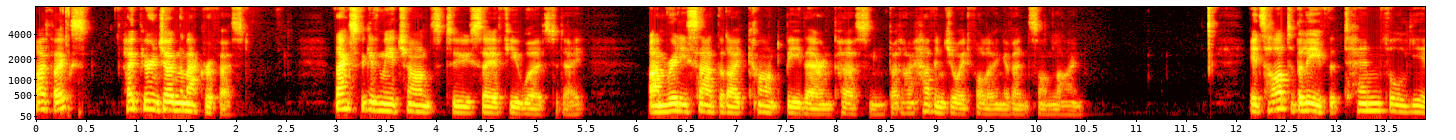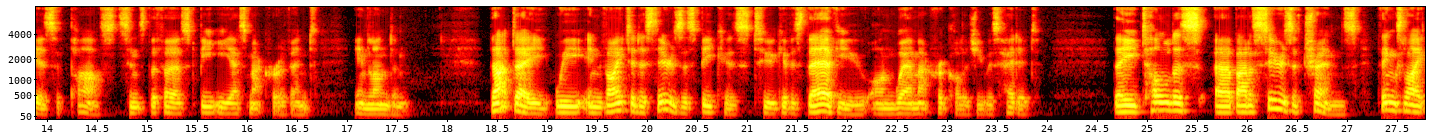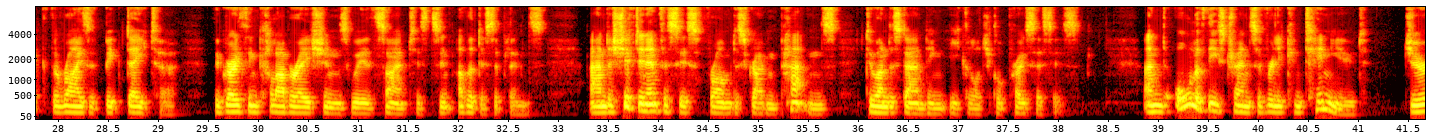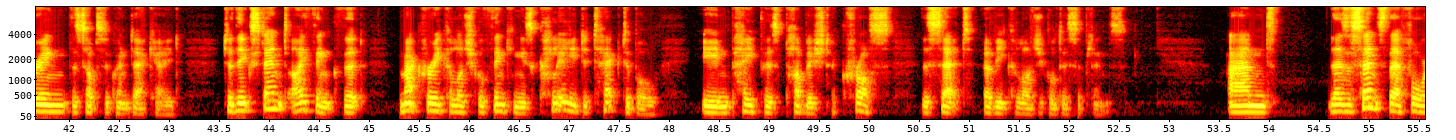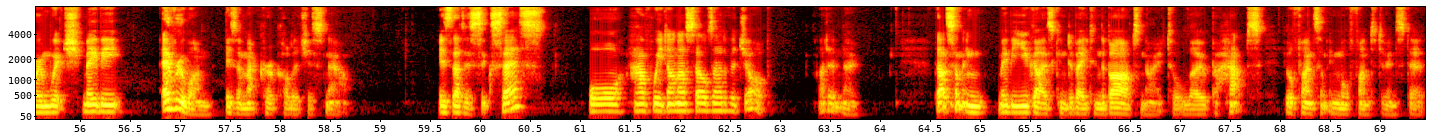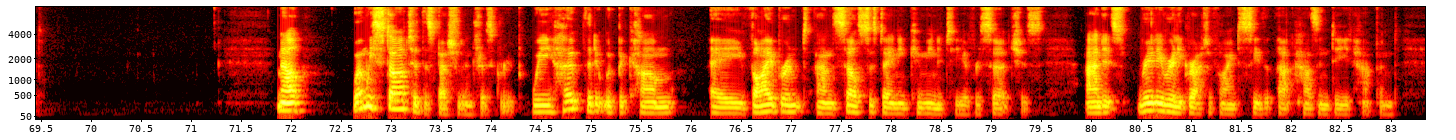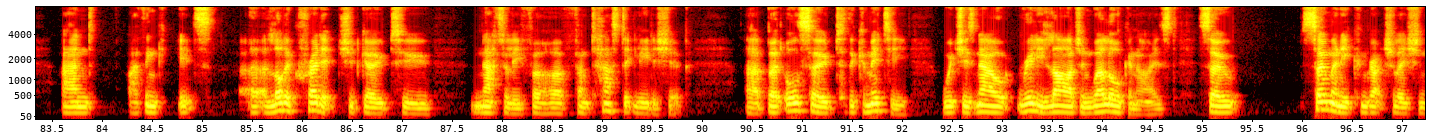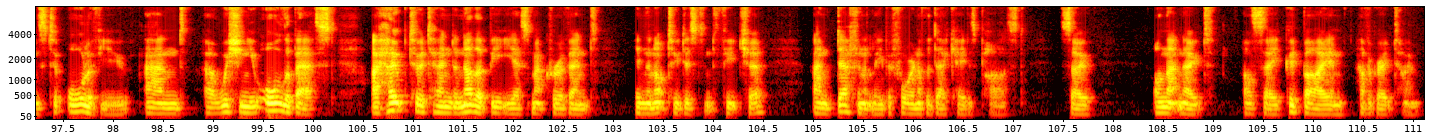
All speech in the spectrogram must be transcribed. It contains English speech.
Hi folks, hope you're enjoying the Macrofest. Thanks for giving me a chance to say a few words today. I'm really sad that I can't be there in person, but I have enjoyed following events online. It's hard to believe that 10 full years have passed since the first BES Macro event in London. That day, we invited a series of speakers to give us their view on where macroecology was headed. They told us about a series of trends, things like the rise of big data, the growth in collaborations with scientists in other disciplines, and a shift in emphasis from describing patterns to understanding ecological processes. And all of these trends have really continued during the subsequent decade, to the extent I think that macroecological thinking is clearly detectable in papers published across the set of ecological disciplines. And there's a sense, therefore, in which maybe everyone is a macroecologist now. Is that a success or have we done ourselves out of a job? I don't know. That's something maybe you guys can debate in the bar tonight, although perhaps you'll find something more fun to do instead. Now, when we started the special interest group, we hoped that it would become a vibrant and self-sustaining community of researchers. And it's really, really gratifying to see that that has indeed happened. And I think it's a lot of credit should go to Natalie for her fantastic leadership, uh, but also to the committee, which is now really large and well organised. So, so many congratulations to all of you and uh, wishing you all the best. I hope to attend another BES macro event in the not too distant future and definitely before another decade has passed. So on that note, I'll say goodbye and have a great time.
